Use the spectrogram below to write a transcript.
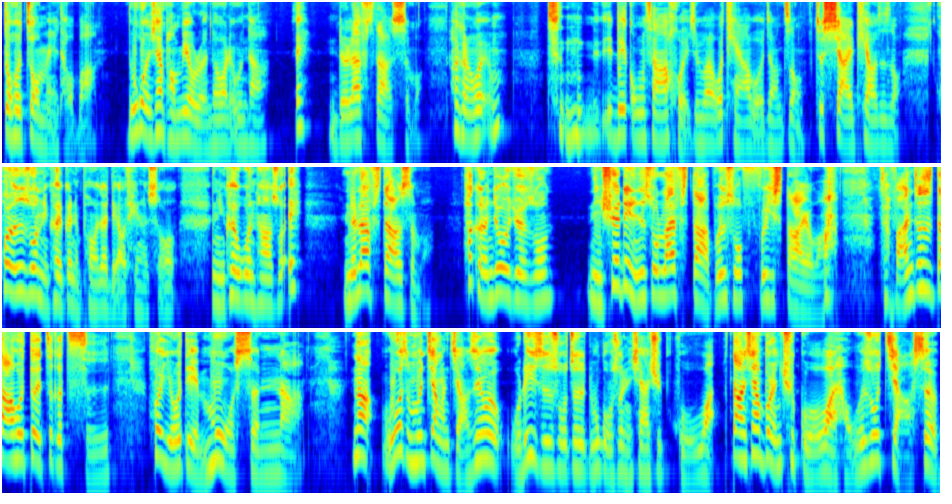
都会皱眉头吧。如果你现在旁边有人的话，你问他：“哎，你的 lifestyle 是什么？”他可能会嗯。你被攻杀毁，对吧？我天啊！我这样这种就吓一跳，这种，或者是说，你可以跟你朋友在聊天的时候，你可以问他说：“哎，你的 lifestyle 是什么？”他可能就会觉得说：“你确定你是说 lifestyle，不是说 freestyle 吗？” 反正就是大家会对这个词会有点陌生呐。那我为什么会这样讲？是因为我的意思是说，就是如果说你现在去国外，当然现在不能去国外哈。我是说，假设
